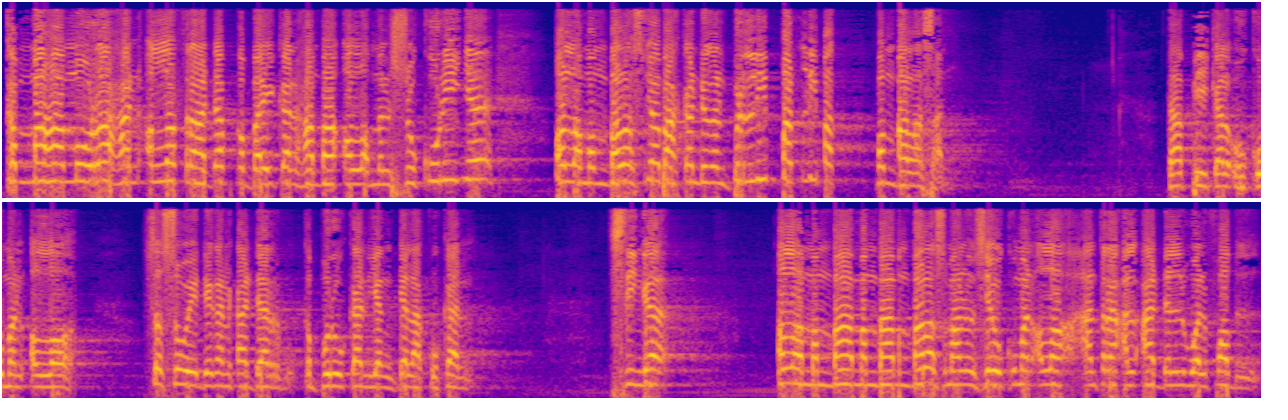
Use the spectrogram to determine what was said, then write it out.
Kemahamurahan Allah terhadap kebaikan hamba Allah mensyukurinya Allah membalasnya bahkan dengan berlipat-lipat pembalasan. Tapi kalau hukuman Allah sesuai dengan kadar keburukan yang dia lakukan, sehingga Allah memba, memba, membalas manusia hukuman Allah antara al-adl wal fadl.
